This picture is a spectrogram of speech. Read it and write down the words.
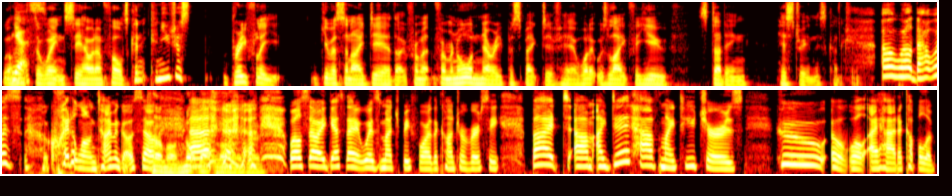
We'll Yes. have to wait and see how it unfolds. Can can you just briefly give us an idea, though, from a, from an ordinary perspective here, what it was like for you studying history in this country? Oh, well, that was quite a long time ago. So Come on, not that long ago. well, so I guess that it was much before the controversy. But um, I did have my teachers who, oh, well, I had a couple of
